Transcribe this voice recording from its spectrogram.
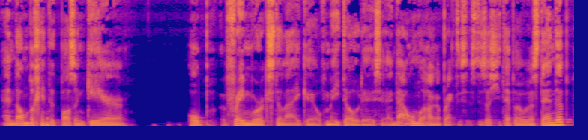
en dan begint het pas een keer op frameworks te lijken of methodes. En daaronder hangen practices. Dus als je het hebt over een stand-up,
